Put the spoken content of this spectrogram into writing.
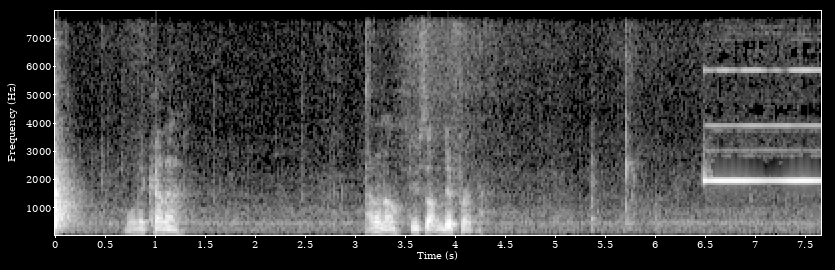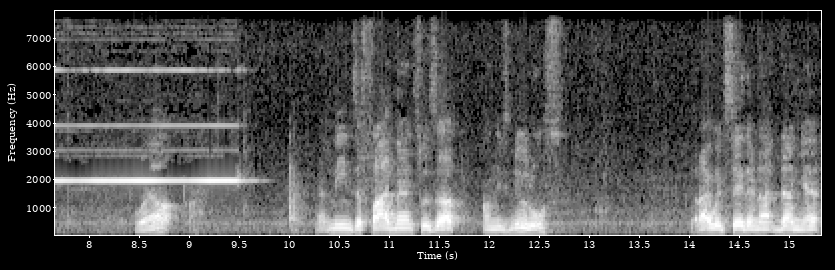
I want to kind of, I don't know, do something different. Well, that means the five minutes was up on these noodles, but I would say they're not done yet.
